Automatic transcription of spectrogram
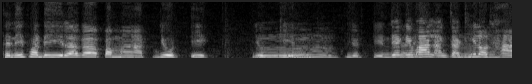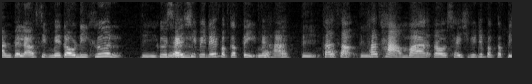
ทีนี้พอดีแล้วก็ประมาทหยุดอีก หยุดกิน อืมหยุดกินเรียกได้ว่าหลังจากที่เราทานไปแล้วสิบเม็ดเราดีขึ้น ดีคือขึ้นใช้ชีวิตได้ปกติไหมคะปกติถ้าสะปกติถ้าถามว่าเราใช้ชีวิตได้ปกติ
